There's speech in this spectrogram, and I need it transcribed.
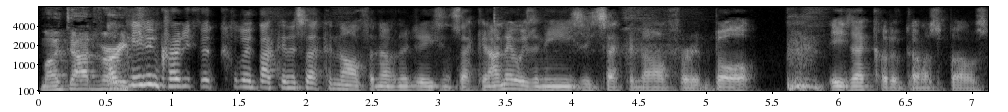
my dad very. I'll give him credit for coming back in the second half and having a decent second. I know it was an easy second half for him, but his head could have gone, I suppose.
